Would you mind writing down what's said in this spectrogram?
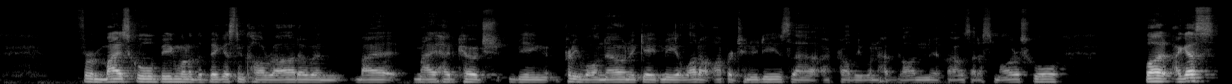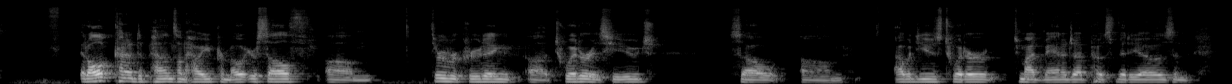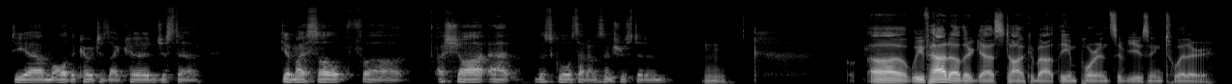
for my school being one of the biggest in Colorado and my my head coach being pretty well known, it gave me a lot of opportunities that I probably wouldn't have gotten if I was at a smaller school. But I guess it all kind of depends on how you promote yourself. Um, through recruiting, uh, Twitter is huge. So um, I would use Twitter to my advantage. I'd post videos and DM all the coaches I could just to give myself uh, a shot at the schools that I was interested in. Uh we've had other guests talk about the importance of using Twitter.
